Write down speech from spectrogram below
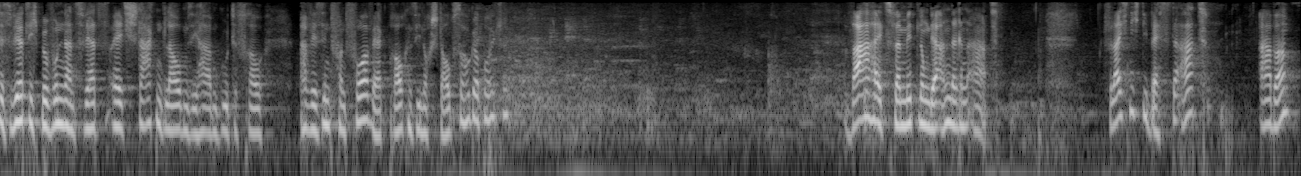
ist wirklich bewundernswert, welch starken Glauben Sie haben, gute Frau. Aber wir sind von Vorwerk. Brauchen Sie noch Staubsaugerbeutel? Wahrheitsvermittlung der anderen Art. Vielleicht nicht die beste Art, aber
